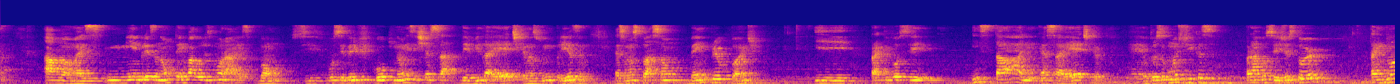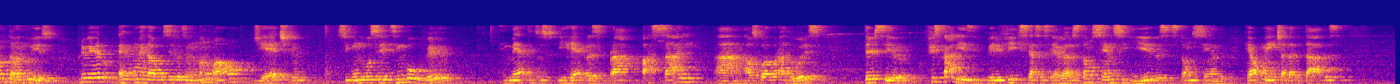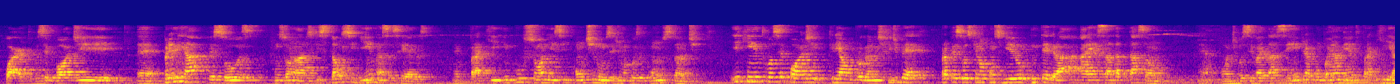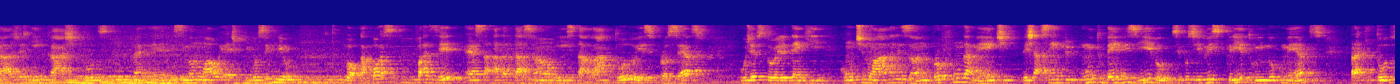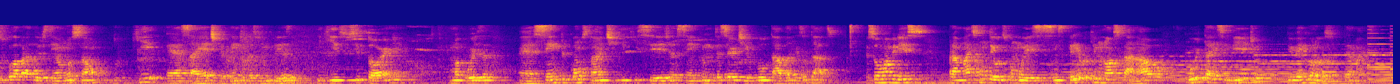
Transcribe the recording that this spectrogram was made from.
Ah, não, mas minha empresa não tem valores morais. Bom, se você verificou que não existe essa devida ética na sua empresa, essa é uma situação bem preocupante. E para que você instale essa ética, é, eu trouxe algumas dicas para você, gestor, estar tá implantando isso. Primeiro, é recomendável você fazer um manual de ética. Segundo, você desenvolver métodos e regras para passarem a, aos colaboradores. Terceiro, fiscalize, verifique se essas regras estão sendo seguidas, se estão sendo realmente adaptadas. Quarto, você pode é, premiar pessoas, funcionários que estão seguindo essas regras, né, para que impulsione isso e continue, seja uma coisa constante. E quinto, você pode criar um programa de feedback para pessoas que não conseguiram integrar a essa adaptação, né, onde você vai dar sempre acompanhamento para que haja e encaixe todos né, é, esse manual ético que você criou. Bom, após fazer essa adaptação e instalar todo esse processo, o gestor ele tem que continuar analisando profundamente, deixar sempre muito bem visível, se possível escrito em documentos, para que todos os colaboradores tenham noção que é essa ética dentro da sua empresa e que isso se torne uma coisa é, sempre constante e que seja sempre muito assertivo voltado a resultados. Eu sou o Juan Vinícius, para mais conteúdos como esse, se inscreva aqui no nosso canal, curta esse vídeo e vem conosco. Até mais.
